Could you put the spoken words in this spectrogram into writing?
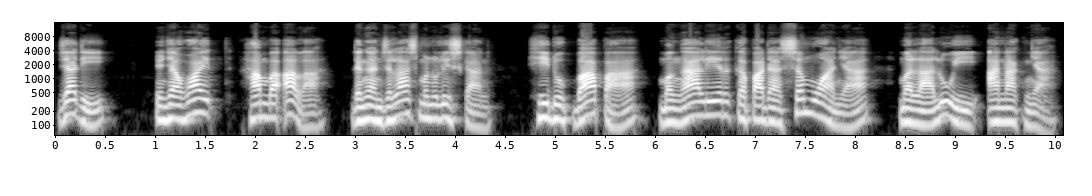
Jadi, Nyonya White, hamba Allah, dengan jelas menuliskan hidup Bapa mengalir kepada semuanya melalui anaknya.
